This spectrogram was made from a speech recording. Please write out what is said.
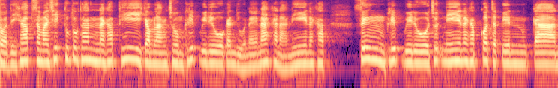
สวัสดีครับสมาชิกทุกๆทท่านนะครับที่กำลังชมคลิปวิดีโอกันอยู่ในหน้าขณะนี้นะครับ ซึ่งคลิปวิดีโอชุดนี้นะครับก็จะเป็นการ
